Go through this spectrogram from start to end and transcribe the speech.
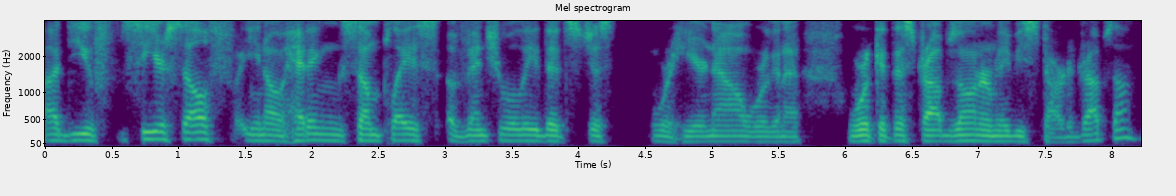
Uh, do you f- see yourself, you know, heading someplace eventually that's just we're here now, we're gonna work at this drop zone, or maybe start a drop zone?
